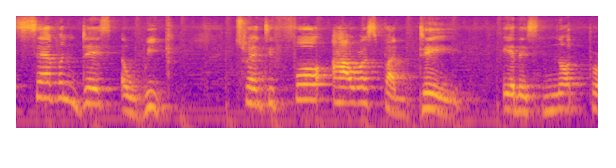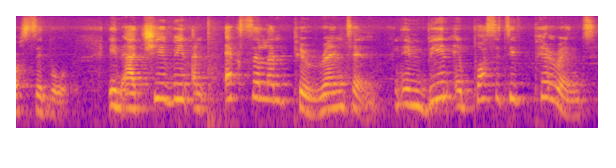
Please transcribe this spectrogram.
seven days a week, 24 hours per day. It is not possible. In achieving an excellent parenting, in being a positive parent,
